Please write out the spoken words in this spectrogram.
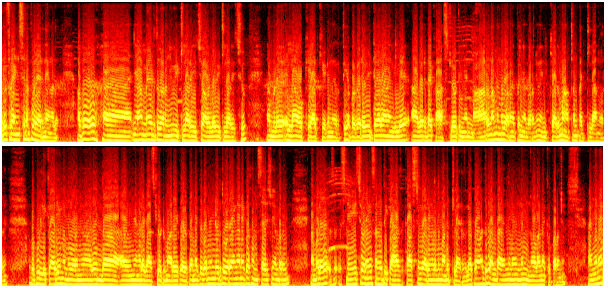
ഒരു ഫ്രണ്ട്സിനെ പോലെ ആയിരുന്നു ഞങ്ങൾ അപ്പോൾ ഞാൻ അമ്മയുടെ അടുത്ത് പറഞ്ഞു വീട്ടിൽ അറിയിച്ചു അവളുടെ വീട്ടിൽ അറിയിച്ചു നമ്മൾ എല്ലാം ഓക്കെ ആക്കിയൊക്കെ നിർത്തി. അപ്പോൾ വേറെ വീട്ടുകാരാണെങ്കിൽ അവരുടെ കാസ്റ്റിലോട്ട് ഞാൻ മാറണം എന്ന് പറഞ്ഞപ്പോൾ ഞാൻ പറഞ്ഞു എനിക്കത് മാത്രം പറ്റില്ല എന്ന് പറഞ്ഞു. അപ്പോൾ പുള്ളിക്കാരിയും എന്ന് പറഞ്ഞു അതെന്താ ഞങ്ങളുടെ കാസ്റ്റിലോട്ട് മാറിയ കുഴപ്പം? എന്നൊക്കെ പറഞ്ഞ് അടുത്ത് കുറേ അങ്ങനെയൊക്കെ സംസാരിച്ചു. ഞാൻ പറഞ്ഞു നമ്മൾ സ്നേഹിച്ചു തുടങ്ങിയ സമയത്ത് കാസ്റ്റും കാര്യങ്ങളൊന്നും വന്നിട്ടില്ലായിരുന്നില്ല. അപ്പോൾ അത് വേണ്ട അങ്ങനെ ഒന്നും നോളാനൊക്കെ പറഞ്ഞു. അങ്ങനെ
